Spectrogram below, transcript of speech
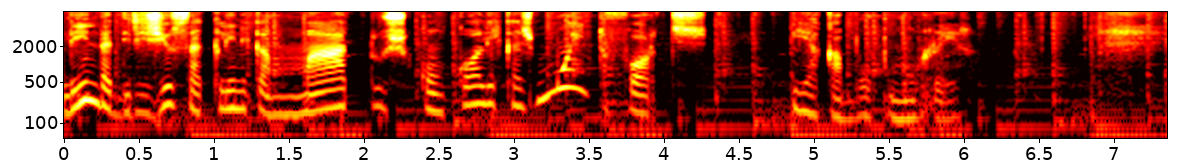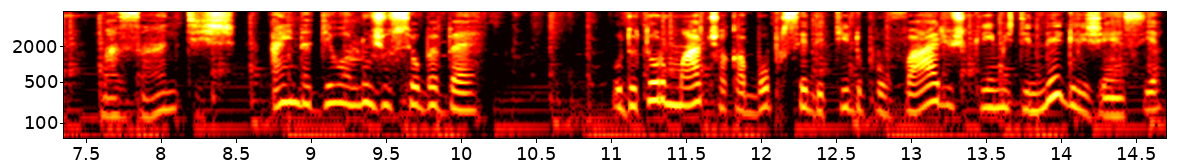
Linda dirigiu-se à clínica Matos com cólicas muito fortes e acabou por morrer. Mas antes, ainda deu à luz o seu bebê. O Dr. Matos acabou por ser detido por vários crimes de negligência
